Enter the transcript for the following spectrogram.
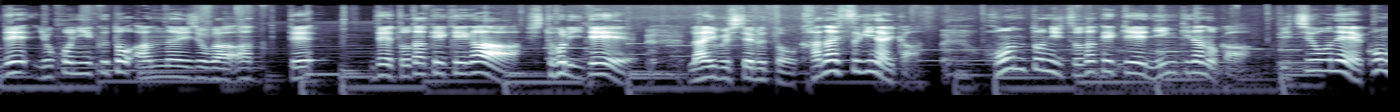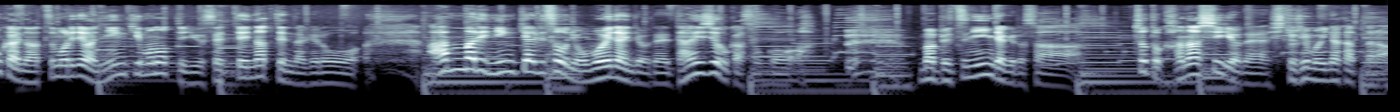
で横に行くと案内所があってで戸竹家が1人でライブしてると。悲しすぎないか？本当に戸竹系人気なのか？一応ね今回の集まりでは人気者っていう設定になってんだけどあんまり人気ありそうに思えないんだよね。大丈夫か？そこ。まあ別にいいんだけどさ。ちょっと悲しいよね。一人もいなかったら。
